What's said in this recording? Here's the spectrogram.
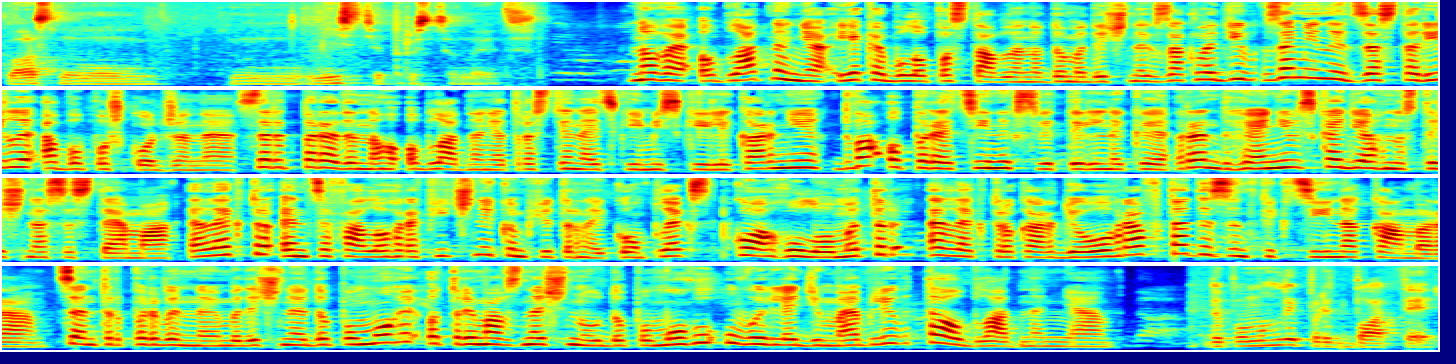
класному місті Тростянець. Нове обладнання, яке було поставлено до медичних закладів, замінить застаріле або пошкоджене. Серед переданого обладнання Тростянецькій міській лікарні два операційних світильники, рентгенівська діагностична система, електроенцефалографічний комп'ютерний комплекс, коагулометр, електрокардіограф та дезінфекційна камера. Центр первинної медичної допомоги отримав значну допомогу у вигляді меблів та обладнання. Допомогли придбати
